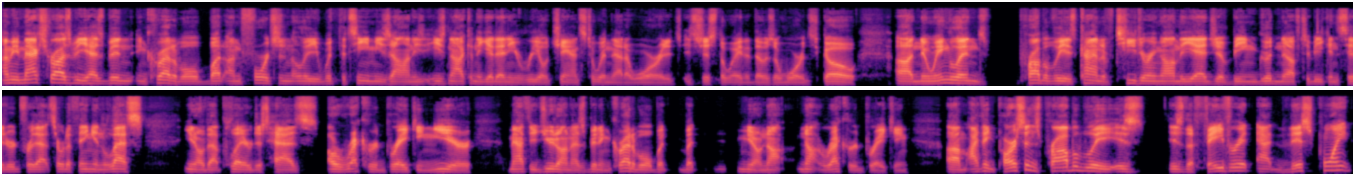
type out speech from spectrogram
I mean Maxx Crosby has been incredible, but unfortunately, with the team he's on, he's, he's not going to get any real chance to win that award. It's, it's just the way that those awards go. Uh, New England probably is kind of teetering on the edge of being good enough to be considered for that sort of thing, unless you know that player just has a record breaking year. Matthew Judon has been incredible, but but you know not not record breaking. Um, I think Parsons probably is is the favorite at this point,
